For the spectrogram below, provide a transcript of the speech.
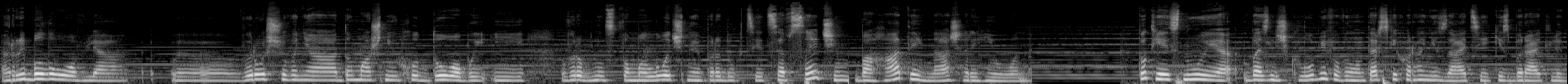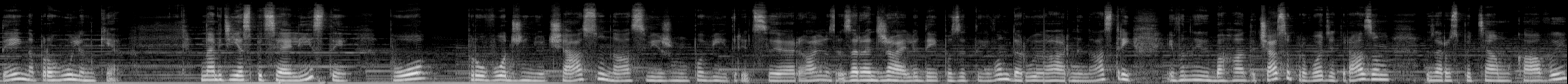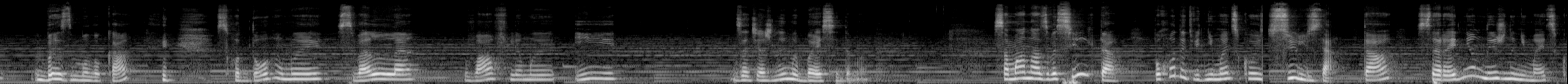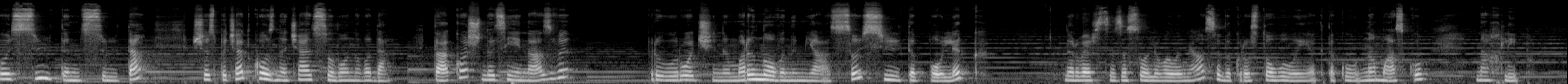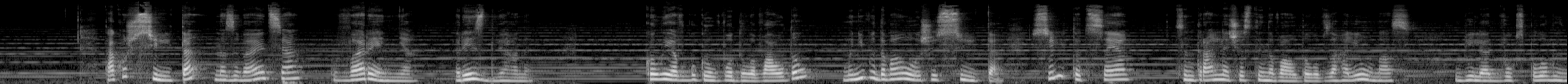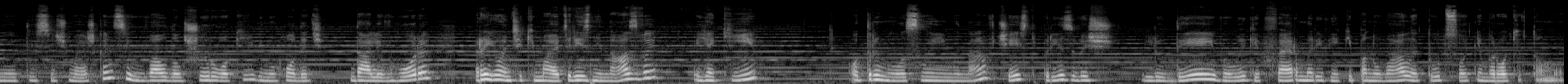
риболовля, вирощування домашньої худоби і виробництво молочної продукції це все, чим багатий наш регіон. Тут є існує безліч клубів і волонтерських організацій, які збирають людей на прогулянки. Навіть є спеціалісти по проводженню часу на свіжому повітрі. Це реально заряджає людей позитивом, дарує гарний настрій, і вони багато часу проводять разом за розпиттям кави без молока, з хот-догами, свелле, вафлями і затяжними бесідами. Сама назва сільта походить від німецької сюльза та середньо-нижньонімецького сюльтенсюльта, що спочатку означає солона вода. Також до цієї назви приурочене мариноване м'ясо сюльтеполек. Норвежці засолювали м'ясо, використовували як таку намазку на хліб. Також сюльта називається варення різдвяне. Коли я в Google вводила Валдал, мені видавало лише сюльта. Сюльта це центральна частина Валдалу. Взагалі у нас біля 2,5 тисяч мешканців. Валдал широкий, він уходить далі в гори. Райончики мають різні назви, які отримали свої імена в честь прізвищ людей, великих фермерів, які панували тут сотнями років тому.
